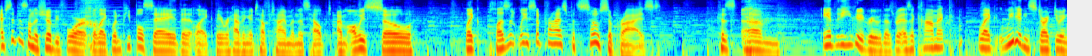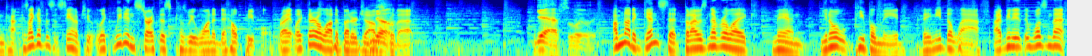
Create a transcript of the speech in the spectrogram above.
I've said this on the show before, but like when people say that like they were having a tough time and this helped, I'm always so like pleasantly surprised, but so surprised because um, Anthony, you could agree with us, but as a comic, like we didn't start doing because I get this at stand up too. Like we didn't start this because we wanted to help people, right? Like there are a lot of better jobs No. for that. Yeah, absolutely. I'm not against it, but I was never like, man, you know what people need? They need to laugh. I mean, it, it wasn't that.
